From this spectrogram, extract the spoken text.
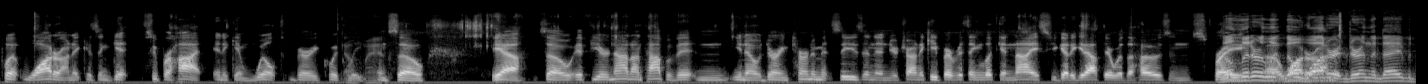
put water on it because it can get super hot and it can wilt very quickly. Oh, and so, yeah. So if you're not on top of it, and you know during tournament season, and you're trying to keep everything looking nice, you got to get out there with a hose and spray. They'll literally uh, they'll water, water, on it. during the day, but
